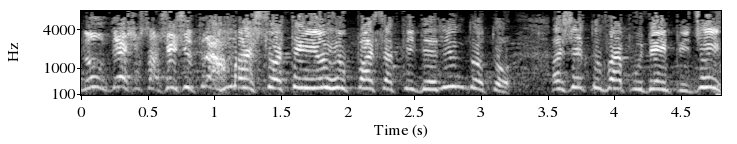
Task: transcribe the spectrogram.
Não deixa essa gente entrar! Mas só tem eu e o Passa Fidelino, doutor. A gente não vai poder impedir?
